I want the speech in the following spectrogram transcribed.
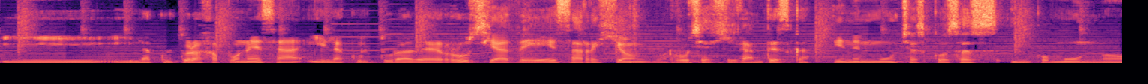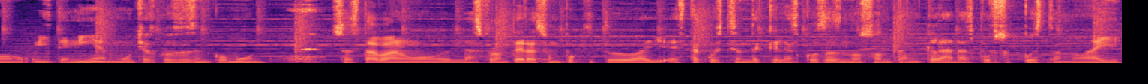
y, la cultura japonesa y la cultura de Rusia de esa región, Rusia gigantesca, tienen muchas cosas en común, ¿no? Y tenían muchas cosas en común. O sea, estaban las fronteras un poquito, hay esta cuestión de que las cosas no son tan claras, por supuesto, ¿no? Hay,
